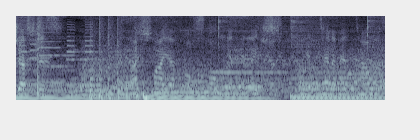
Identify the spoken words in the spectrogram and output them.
justice, by fire or smoke inhalation in tenement towers.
